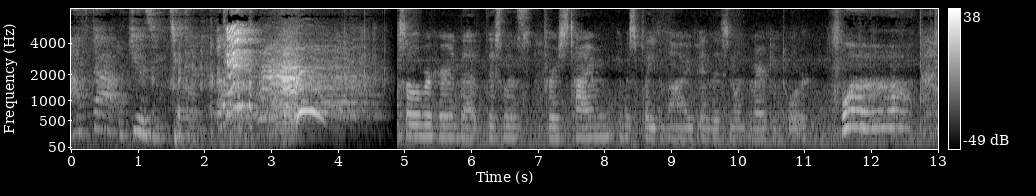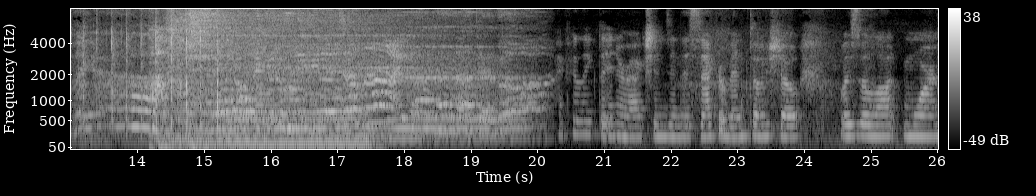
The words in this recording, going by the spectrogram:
After accuse you, check. Okay? Also overheard that this was first time it was played live in this North American tour. Whoa! Sacramento show was a lot more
